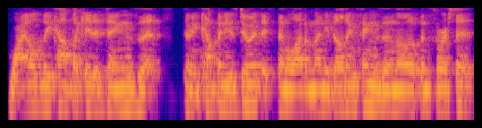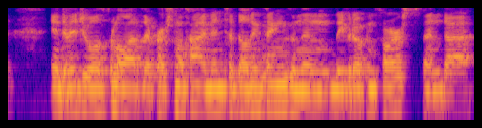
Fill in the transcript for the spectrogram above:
wildly complicated things that, I mean, companies do it. They spend a lot of money building things and they'll open source it. Individuals put a lot of their personal time into building things and then leave it open source. And, uh,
